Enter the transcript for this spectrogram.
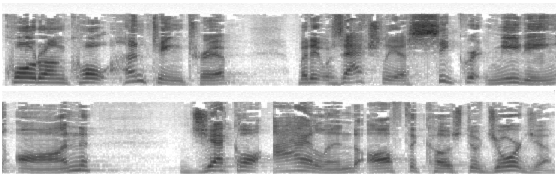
quote unquote, hunting trip, but it was actually a secret meeting on Jekyll Island off the coast of Georgia.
